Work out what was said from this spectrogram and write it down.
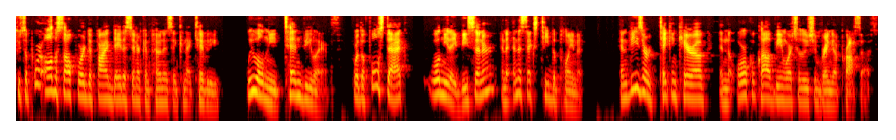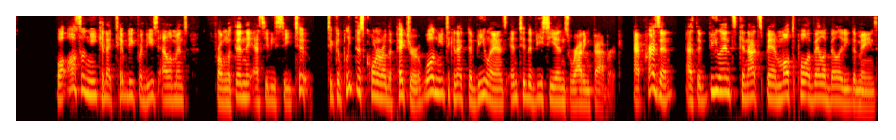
To support all the software-defined data center components and connectivity, we will need 10 VLANs. For the full stack, we'll need a vCenter and an NSXT deployment. And these are taken care of in the Oracle Cloud VMware solution bring up process. We'll also need connectivity for these elements from within the SDDC too. To complete this corner of the picture, we'll need to connect the VLANs into the VCN's routing fabric. At present, as the VLANs cannot span multiple availability domains,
